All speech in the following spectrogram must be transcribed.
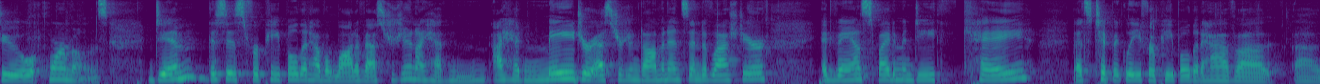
to hormones. DIM, this is for people that have a lot of estrogen. I had, I had major estrogen dominance end of last year. Advanced vitamin D K, that's typically for people that have a, a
